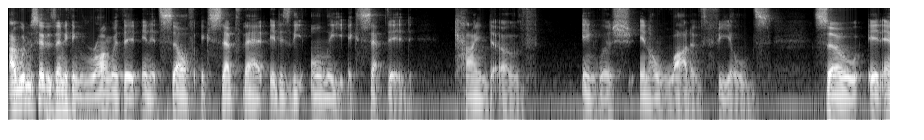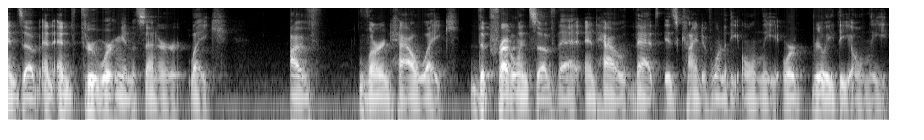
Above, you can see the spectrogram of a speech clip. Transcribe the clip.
I wouldn't say there's anything wrong with it in itself, except that it is the only accepted kind of English in a lot of fields. So it ends up, and, and through working in the center, like I've learned how like the prevalence of that and how that is kind of one of the only or really the only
